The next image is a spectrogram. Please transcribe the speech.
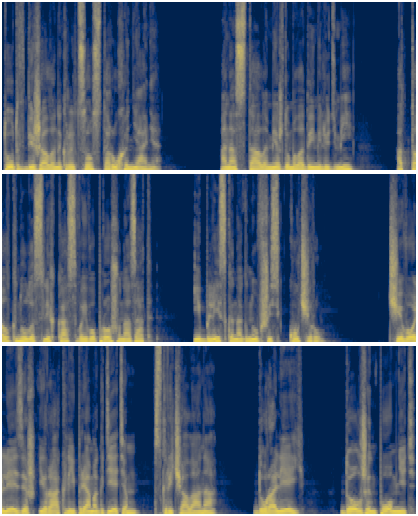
Тут вбежала на крыльцо старуха-няня. Она стала между молодыми людьми, оттолкнула слегка своего прошу назад и, близко нагнувшись к кучеру. «Чего лезешь, Ираклий, прямо к детям?» — вскричала она. «Дуралей! Должен помнить,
